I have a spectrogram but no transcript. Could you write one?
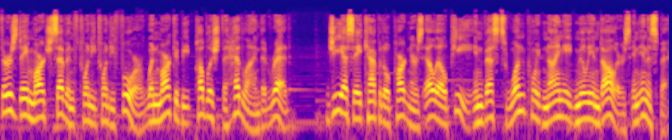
Thursday, March 7, 2024, when MarketBeat published the headline that read GSA Capital Partners LLP invests $1.98 million in Innospec.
